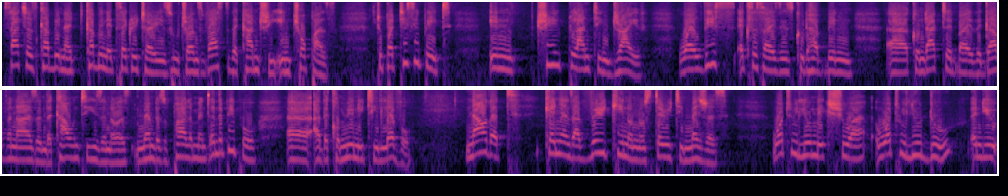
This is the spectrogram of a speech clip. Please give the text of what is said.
such as cabinet, cabinet secretaries who transversed the country in choppers to participate in tree planting drive. While these exercises could have been uh, conducted by the governors and the counties and our members of parliament and the people uh, at the community level. Now that Kenyans are very keen on austerity measures, what will you make sure, what will you do? And you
